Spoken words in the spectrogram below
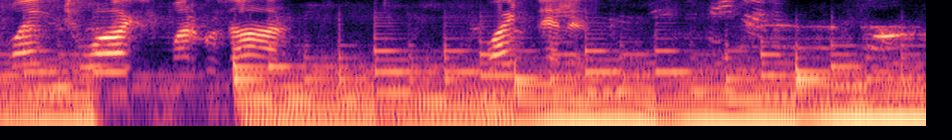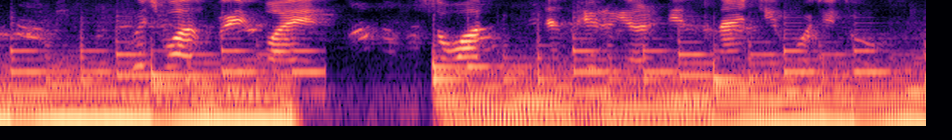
Going towards Margozar White Palace, which was built by Sawat Emperor in 1942.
